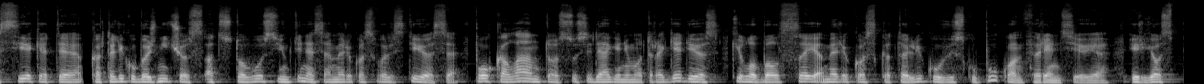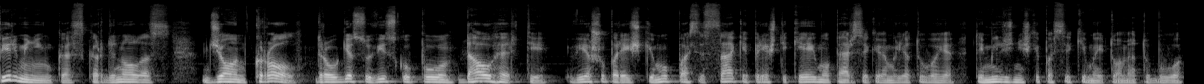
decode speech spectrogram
pasiekėte katalikų bažnyčios atstovus Junktinėse Amerikos valstijose. Po Kalanto susideginimo tragedijos kilo balsai Amerikos katalikų viskupų konferencijoje ir jos pirmininkas kardinolas John Kroll draugė su vyskupu Dauherty viešų pareiškimų pasisakė prieš tikėjimo persekiojimą Lietuvoje. Tai milžiniški pasiekimai tuo metu buvo.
